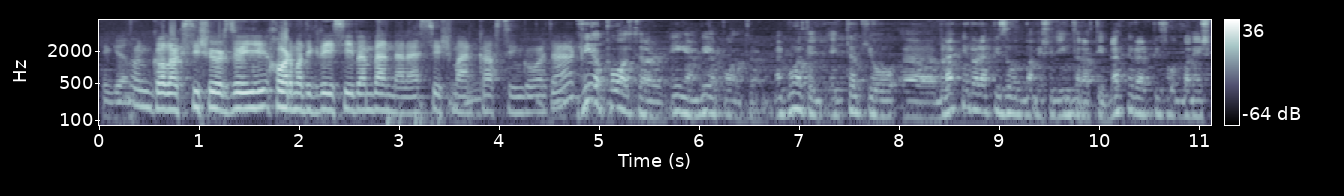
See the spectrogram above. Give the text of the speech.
igen. A Galaxis őrzői harmadik részében benne lesz, és már castingolták. Will Poulter, igen, Will Poulter. Meg volt egy, egy tök jó Black Mirror epizódban, és egy interaktív Black Mirror epizódban is,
